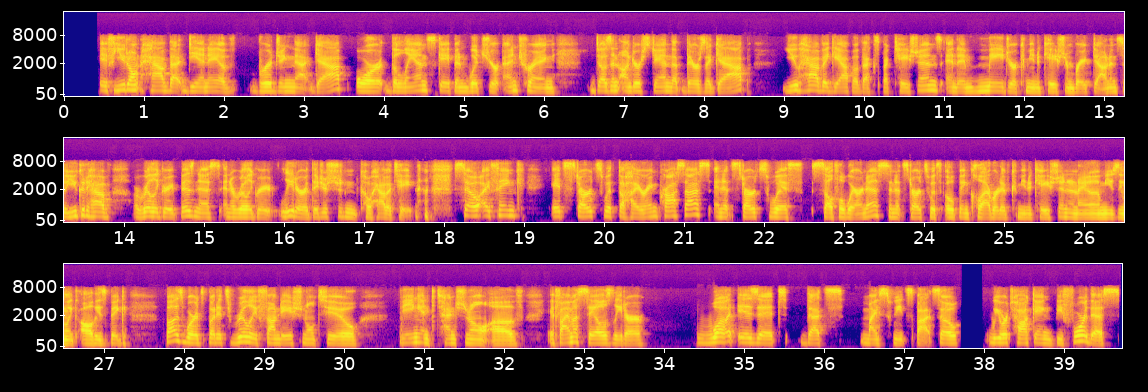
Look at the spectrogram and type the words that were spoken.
if you don't have that DNA of bridging that gap or the landscape in which you're entering doesn't understand that there's a gap, you have a gap of expectations and a major communication breakdown. And so you could have a really great business and a really great leader, they just shouldn't cohabitate. so I think it starts with the hiring process and it starts with self awareness and it starts with open collaborative communication. And I am using like all these big buzzwords, but it's really foundational to being intentional of if I'm a sales leader, what is it that's my sweet spot? So we were talking before this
